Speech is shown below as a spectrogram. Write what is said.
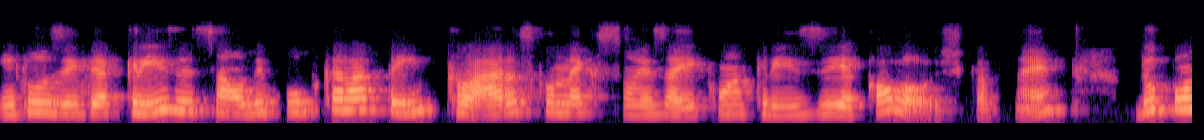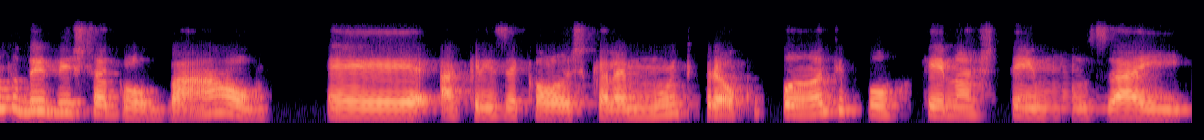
Inclusive a crise de saúde pública ela tem claras conexões aí com a crise ecológica, né? Do ponto de vista global, é, a crise ecológica é muito preocupante, porque nós temos aí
